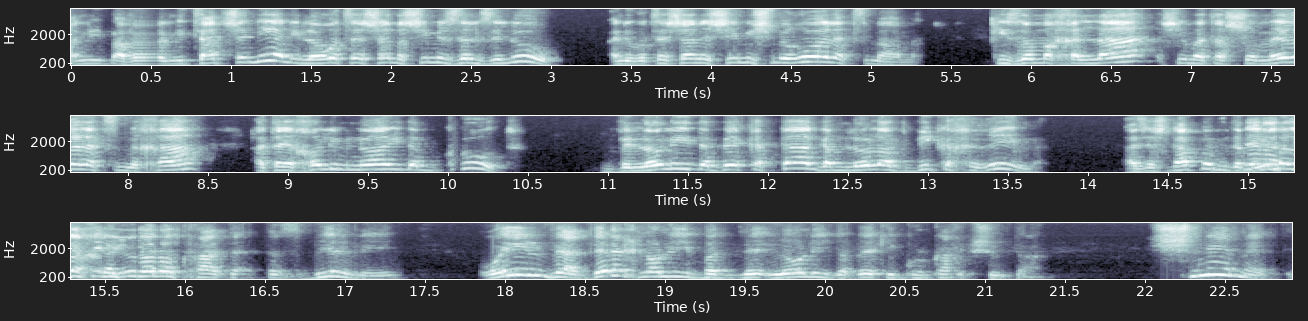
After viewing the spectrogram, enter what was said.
אני, אבל מצד שני אני לא רוצה שאנשים יזלזלו, אני רוצה שאנשים ישמרו על עצמם, כי זו מחלה שאם אתה שומר על עצמך, אתה יכול למנוע הידבקות, ולא להידבק אתה, גם לא להדביק אחרים. אז ישנה פה, מדברים על אחריות... רציתי לשאול אותך, ת, תסביר לי, הואיל והדרך לא, להיבד... לא להידבק היא כל כך פשוטה, שני מטר,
